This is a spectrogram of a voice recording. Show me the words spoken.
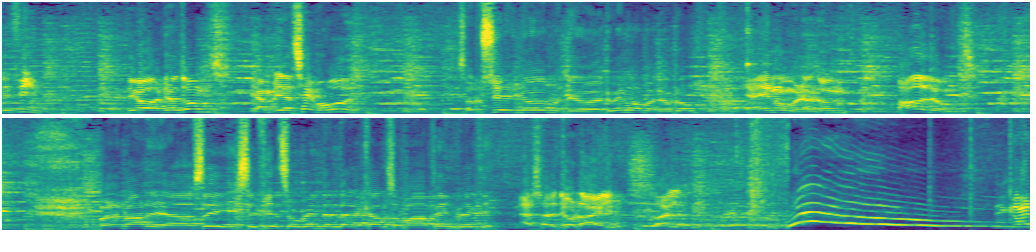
det er fint. Det var, det var dumt. Jamen, jeg taber hovedet. Så du siger ikke noget, men du, du indrømmer, at det var dumt. Jeg indrømmer, det var dumt. Meget dumt. Hvordan var det at se C4-2 vinde den der kamp, som var pænt vigtig? Altså, det var dejligt. Det var dejligt. Det er godt,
